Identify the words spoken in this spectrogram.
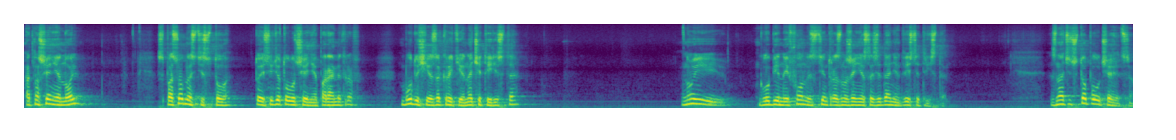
Отношение 0, способности 100, то есть идет улучшение параметров, будущее закрытие на 400, ну и глубинный фон, инстинкт размножения созидания 200-300. Значит, что получается?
